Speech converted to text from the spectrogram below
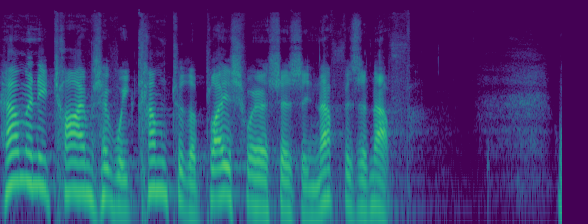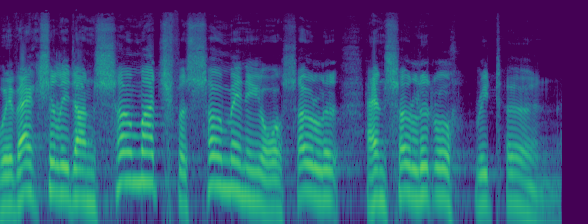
How many times have we come to the place where it says, enough is enough? We've actually done so much for so many or so li- and so little return.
